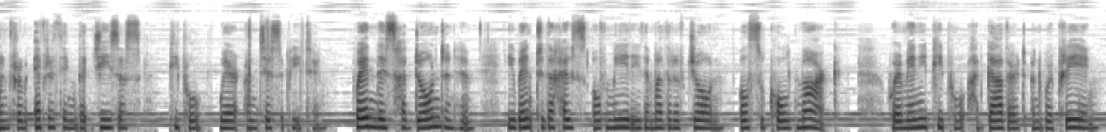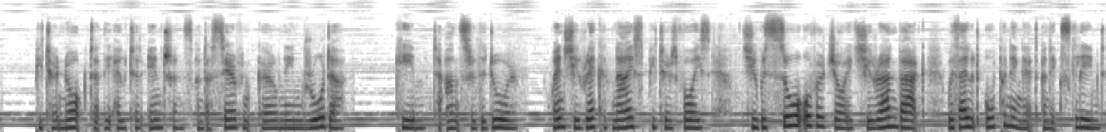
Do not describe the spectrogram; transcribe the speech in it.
and from everything that Jesus' people were anticipating. When this had dawned on him, he went to the house of Mary, the mother of John, also called Mark, where many people had gathered and were praying. Peter knocked at the outer entrance, and a servant girl named Rhoda came to answer the door. When she recognized Peter's voice, she was so overjoyed she ran back without opening it and exclaimed,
